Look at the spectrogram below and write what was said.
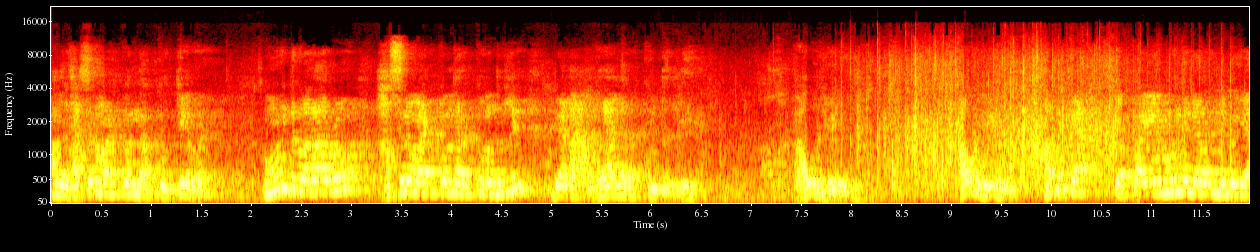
ಅದನ್ನ ಹಸರು ಮಾಡ್ಕೊಂಡು ನಾವು ಕೂತೇವೆ. ಮುಂದೆ ಬರೋರು ಹಸನ ಮಾಡ್ಕೊಂಡು ರಕ್ಕೊಂದಿರ್ಲಿ ಬೇಡ, ಅದ್ರಾಗ ರಕ್ಕೊಂದಿರ್ಲಿ ಅವ್ರು ಹೇಳಿದ್ರು. ಅವ್ರು ಹೇಳಿದ್ರು. ಅದಕ್ಕೆ, ಯಪ್ಪ, ಇನ್ನು ಮುಂದೆ ನಿಮಗೆ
